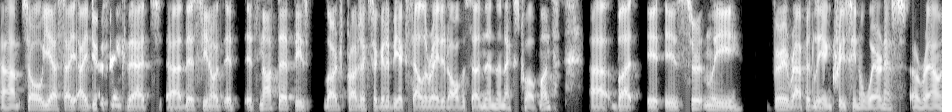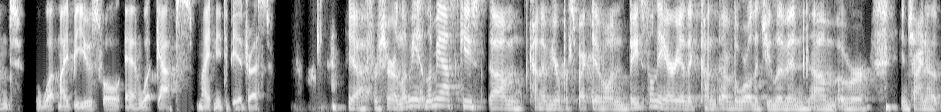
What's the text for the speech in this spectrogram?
Um, so, yes, I, I, do think that uh, this, you know, it, it's not that these large projects are going to be accelerated all of a sudden in the next 12 months, uh, but it is certainly very rapidly increasing awareness around what might be useful and what gaps might need to be addressed. Yeah, for sure. Let me let me ask you um, kind of your perspective on based on the area the, of the world that you live in um, over in China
